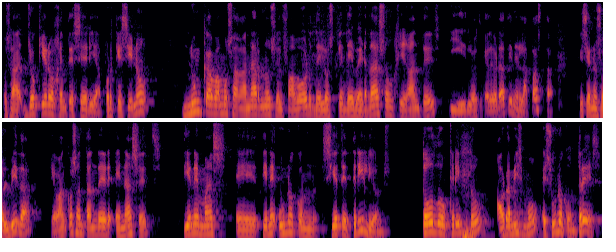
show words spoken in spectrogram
O sea, yo quiero gente seria, porque si no, nunca vamos a ganarnos el favor de los que de verdad son gigantes y los que de verdad tienen la pasta. Que se nos olvida que Banco Santander en assets tiene más, eh, tiene 1,7 trillions. Todo cripto ahora mismo es 1,3.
